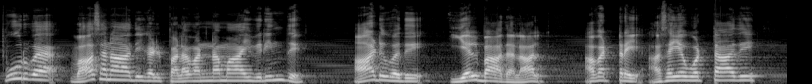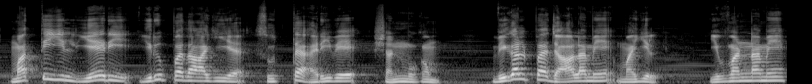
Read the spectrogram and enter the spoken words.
பூர்வ வாசனாதிகள் பலவண்ணமாய் விரிந்து ஆடுவது இயல்பாதலால் அவற்றை அசைய ஒட்டாது மத்தியில் ஏறி இருப்பதாகிய சுத்த அறிவே ஷண்முகம் விகல்ப ஜாலமே மயில் இவ்வண்ணமே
